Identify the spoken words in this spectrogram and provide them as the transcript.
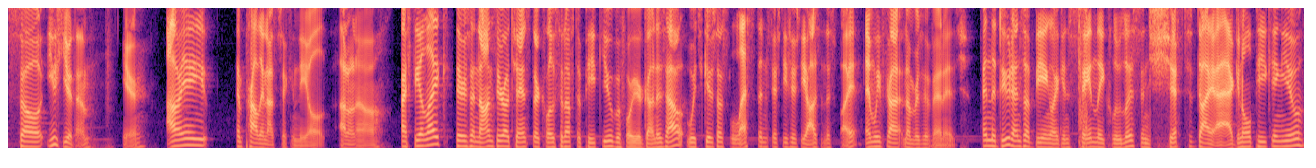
So you hear them here. I am probably not sticking the ult. I don't know. I feel like there's a non-zero chance they're close enough to peek you before your gun is out, which gives us less than 50-50 odds in this fight. And we've got numbers advantage. And the dude ends up being like insanely clueless and shift diagonal peeking you,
